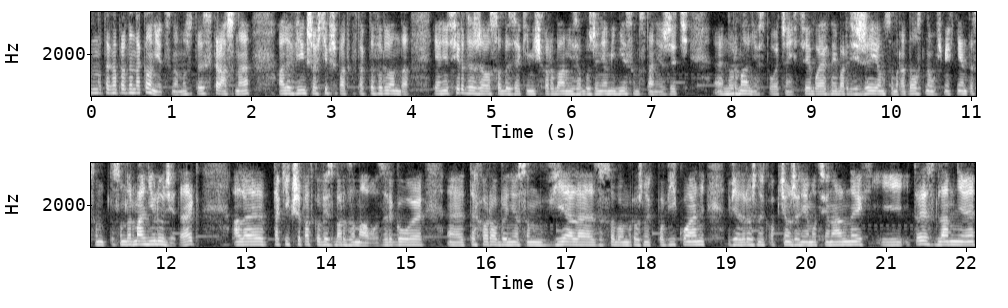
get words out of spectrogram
no, tak naprawdę na koniec. No, może to jest straszne, ale w większości przypadków tak to wygląda. Ja nie twierdzę, że osoby z jakimiś chorobami, zaburzeniami nie są w stanie żyć normalnie w społeczeństwie, bo jak najbardziej żyją, są radosne, uśmiechnięte, są, to są normalni ludzie, tak? Ale takich przypadków jest bardzo mało. Z reguły e, te choroby niosą wiele ze sobą różnych powikłań, wiele różnych obciążeń emocjonalnych i, i to jest dla mnie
